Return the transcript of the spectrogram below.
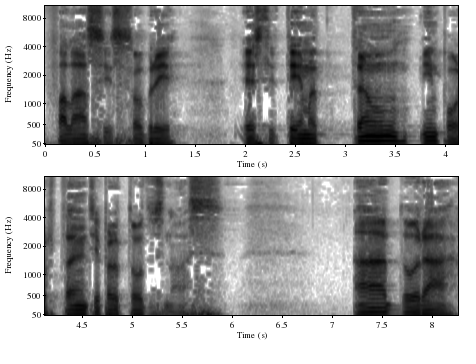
falasse sobre este tema tão importante para todos nós. Adorar.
